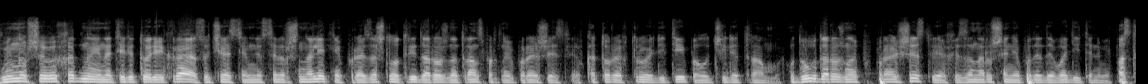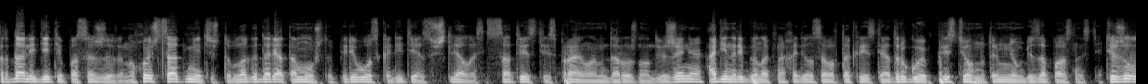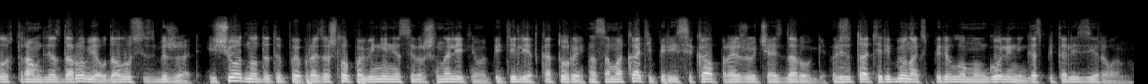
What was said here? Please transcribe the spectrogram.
В минувшие выходные на территории края с участием несовершеннолетних произошло три дорожно-транспортных происшествия, в которых трое детей получили травмы. В двух дорожных происшествиях из-за нарушения ПДД водителями пострадали дети-пассажиры. Но хочется отметить, что благодаря тому, что перевозка детей осуществлялась в соответствии с правилами дорожного движения, один ребенок находился в автокресте, а другой пристегнут ремнем безопасности. Тяжелых травм для здоровья удалось избежать. Еще одно ДТП произошло по вине несовершеннолетнего, пяти лет, который на самокате пересекал проезжую часть дороги. В результате ребенок с переломом голени госпитализирован.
